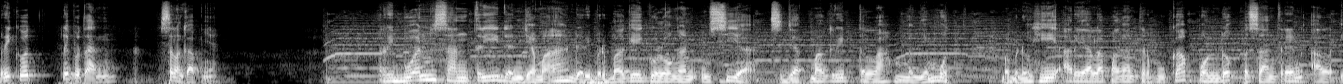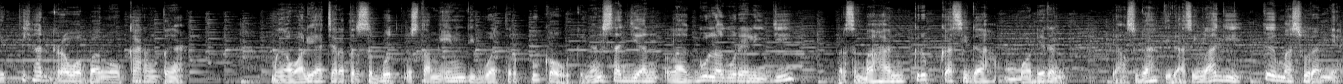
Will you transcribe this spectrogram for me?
Berikut liputan selengkapnya. Ribuan santri dan jamaah dari berbagai golongan usia sejak maghrib telah menyemut memenuhi area lapangan terbuka Pondok Pesantren Al-Ittihad Rawabango Karangtengah. Mengawali acara tersebut, Mustamiin dibuat terpukau dengan sajian lagu-lagu religi persembahan grup kasidah modern yang sudah tidak asing lagi kemasurannya.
